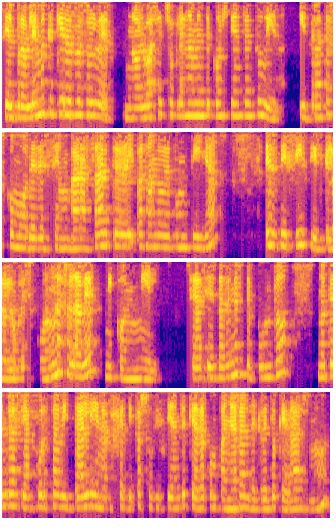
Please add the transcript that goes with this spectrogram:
si el problema que quieres resolver no lo has hecho plenamente consciente en tu vida y tratas como de desembarazarte del pasando de puntillas, es difícil que lo logres con una sola vez ni con mil. O sea, si estás en este punto, no tendrás la fuerza vital y energética suficiente que ha de acompañar al decreto que das, ¿no?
